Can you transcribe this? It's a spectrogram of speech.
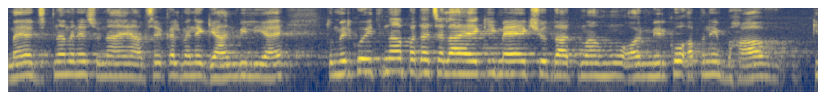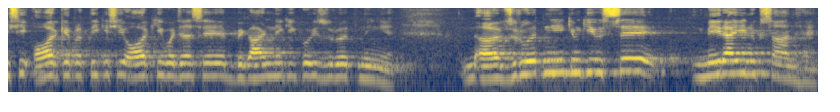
मैं जितना मैंने सुना है, आपसे कल मैंने ज्ञान भी लिया है तो मेरे को इतना पता चला है कि मैं एक शुद्ध आत्मा हूँ और मेरे को अपने भाव किसी और के प्रति, किसी और की वजह से बिगाड़ने की कोई ज़रूरत नहीं है। ज़रूरत नहीं है क्योंकि उससे मेरा ही नुकसान है।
